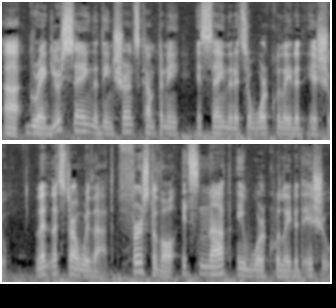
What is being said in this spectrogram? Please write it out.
Uh, Greg, you're saying that the insurance company is saying that it's a work-related issue. Let, us start with that. First of all, it's not a work-related issue.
